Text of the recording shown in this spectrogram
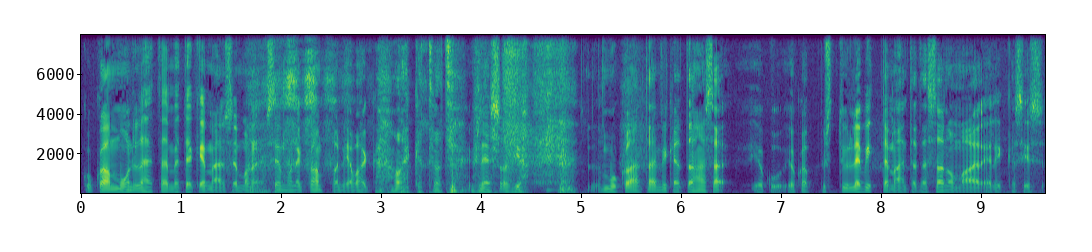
kukaan muu, niin lähdetään me tekemään semmoinen, semmoinen kampanja, vaikka, vaikka tuota, Yleisradio mukaan tai mikä tahansa joku, joka pystyy levittämään tätä sanomaa. Eli siis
